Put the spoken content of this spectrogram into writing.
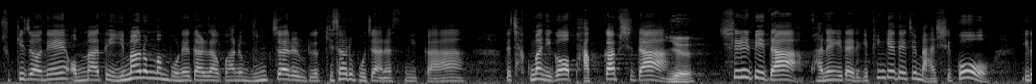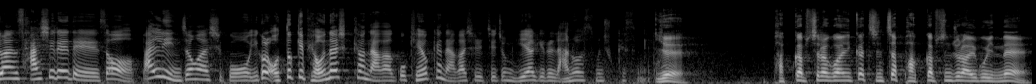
죽기 전에 엄마한테 2만 원만 보내달라고 하는 문자를 우리가 기사로 보지 않았습니까? 근데 자꾸만 이거 밥값이다. 예. 실비다, 관행이다 이렇게 핑계대지 마시고 이러한 사실에 대해서 빨리 인정하시고 이걸 어떻게 변화시켜 나가고 개혁해 나가실지 좀 이야기를 나누었으면 좋겠습니다. 예. 밥값이라고 하니까 진짜 밥값인 줄 알고 있네.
